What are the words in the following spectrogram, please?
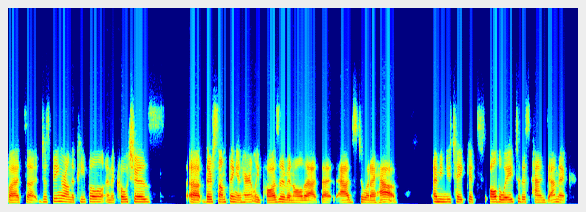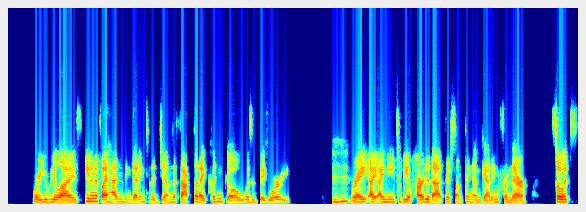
but uh, just being around the people and the coaches uh, there's something inherently positive in all that that adds to what I have. I mean, you take it all the way to this pandemic where you realize even if I hadn't been getting to the gym, the fact that I couldn't go was a big worry, Mm-hmm. right? I, I need to be a part of that. There's something I'm getting from there. So it's,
